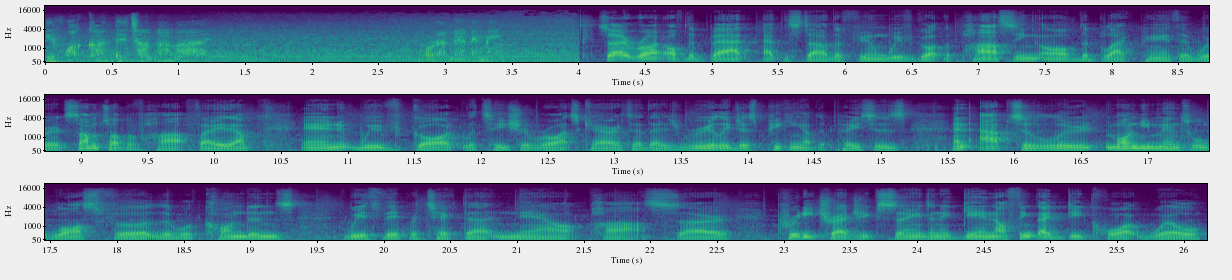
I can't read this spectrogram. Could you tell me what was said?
if Wakanda is an ally or an enemy. So, right off the bat, at the start of the film, we've got the passing of the Black Panther, where it's some type of heart failure, and we've got Letitia Wright's character that is really just picking up the pieces. An absolute monumental loss for the Wakandans with their protector now passed. So, pretty tragic scenes, and again, I think they did quite well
